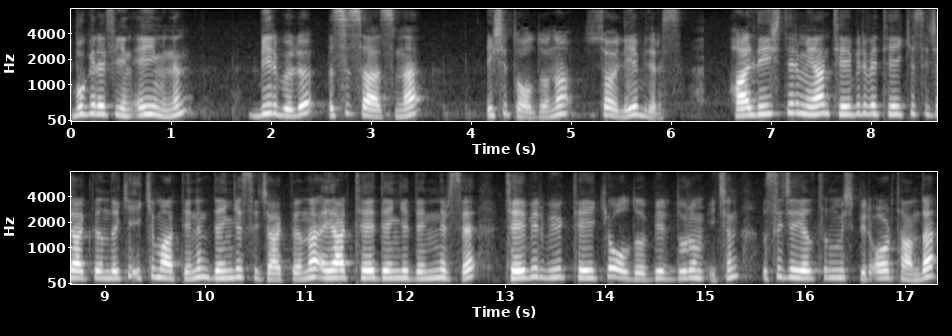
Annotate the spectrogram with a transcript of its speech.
bu grafiğin eğiminin 1 bölü ısı sahasına eşit olduğunu söyleyebiliriz. Hal değiştirmeyen T1 ve T2 sıcaklığındaki iki maddenin denge sıcaklığına eğer T denge denilirse T1 büyük T2 olduğu bir durum için ısıca yalıtılmış bir ortamda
